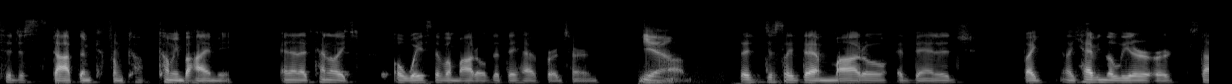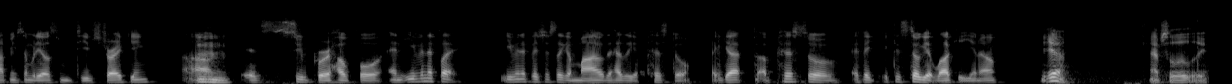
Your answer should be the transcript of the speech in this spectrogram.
to just stop them from co- coming behind me, and then that's kind of like a waste of a model that they have for a turn yeah. um, that just like that model advantage, like like having the leader or stopping somebody else from deep striking, um, is super helpful. And even if like even if it's just like a model that has like a pistol, like a, a pistol, if it, it can still get lucky, you know. Yeah, absolutely.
